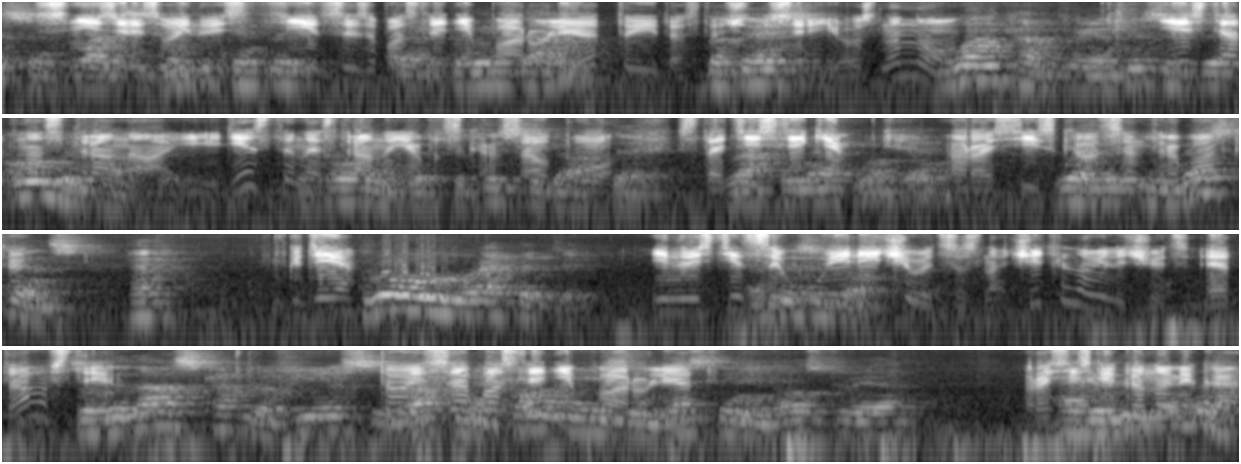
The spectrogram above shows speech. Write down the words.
снизили свои инвестиции за последние пару лет и достаточно серьезно. Но есть одна страна, и единственная страна, я бы сказал, по статистике Российского Центробанка, где инвестиции увеличиваются, значительно увеличиваются, это Австрия. То есть за последние пару лет российская экономика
